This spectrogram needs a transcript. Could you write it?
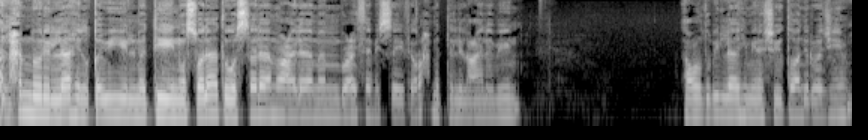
الحمد لله القوي المتين والصلاة والسلام على من بعث بالسيف رحمة للعالمين أعوذ بالله من الشيطان الرجيم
